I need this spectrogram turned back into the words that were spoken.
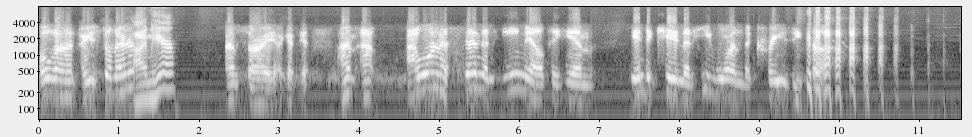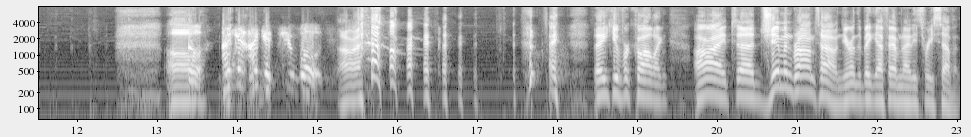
Hold on, are you still there? I'm here. I'm sorry, I got you. I'm. I, I want to send an email to him indicating that he won the crazy talk. Oh, so I get I get two votes. all right. All right. Thank- Thank you for calling. All right, uh, Jim in Browntown, you're on the Big FM 93.7.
